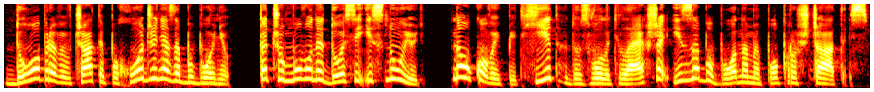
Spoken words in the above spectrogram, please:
добре вивчати походження забобонів та чому вони досі існують. Науковий підхід дозволить легше із забобонами попрощатись.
